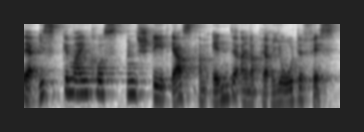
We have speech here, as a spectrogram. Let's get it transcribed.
der Ist-Gemeinkosten steht erst am Ende einer Periode fest.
